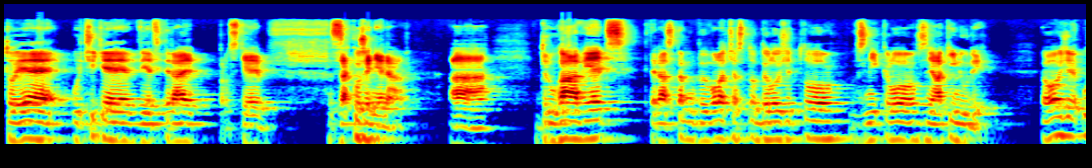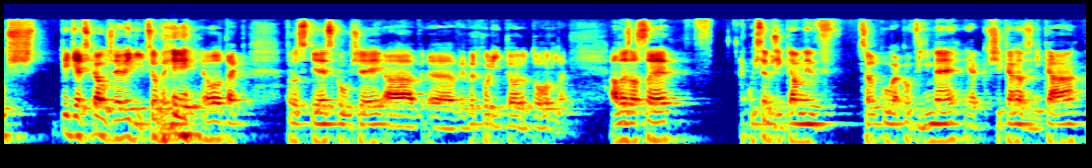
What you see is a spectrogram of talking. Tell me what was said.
to je určitě věc, která je prostě zakořeněná. A druhá věc, která se tam objevovala často, bylo, že to vzniklo z nějaký nudy. Jo, že už ty děcka už nevědí, co by, jo, tak prostě zkoušej a e, vyvrcholí to do tohohle. Ale zase, jak už jsem říkal, my v celku jako víme, jak šikana vzniká,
